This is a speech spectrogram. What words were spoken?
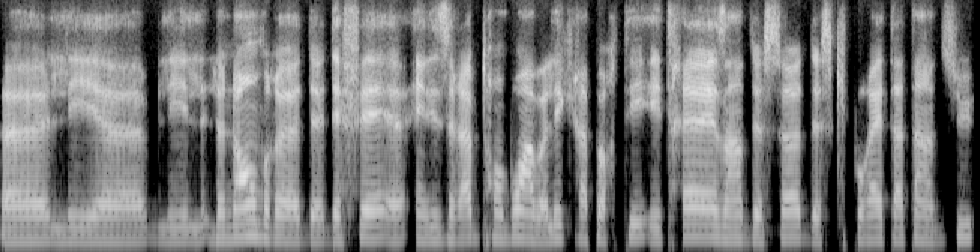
le nombre d'effets indésirables thromboembolique rapporté est très en deçà de ce qui pourrait être attendu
